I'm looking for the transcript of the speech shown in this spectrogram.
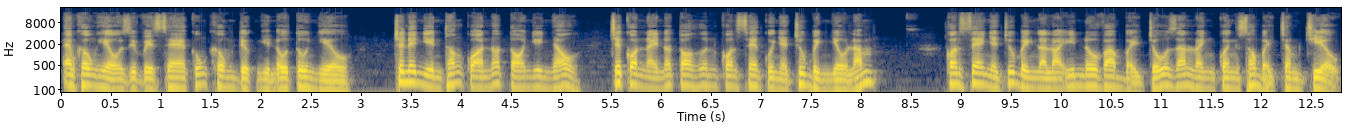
Em không hiểu gì về xe, cũng không được nhìn ô tô nhiều. Cho nên nhìn thoáng qua nó to như nhau. Chứ con này nó to hơn con xe của nhà chú Bình nhiều lắm. Con xe nhà chú Bình là loại Innova 7 chỗ giá loanh quanh 6-700 triệu.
